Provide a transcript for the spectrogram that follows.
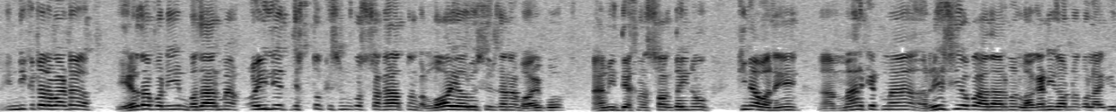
इन्डिकेटरबाट हेर्दा पनि बजारमा अहिले त्यस्तो किसिमको सकारात्मक लयहरू सिर्जना भएको हामी देख्न सक्दैनौँ। किनभने मार्केटमा रेसियोको आधारमा लगानी गर्नको लागि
